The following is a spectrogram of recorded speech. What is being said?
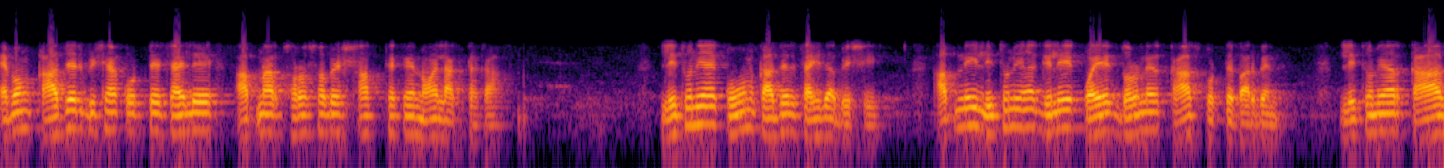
এবং কাজের ভিসা করতে চাইলে আপনার খরচ হবে সাত থেকে নয় লাখ টাকা। লিথুনিয়ায় কোন কাজের চাহিদা বেশি? আপনি লিথুনিয়া গেলে কয়েক ধরনের কাজ করতে পারবেন। লিথুনিয়ার কাজ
